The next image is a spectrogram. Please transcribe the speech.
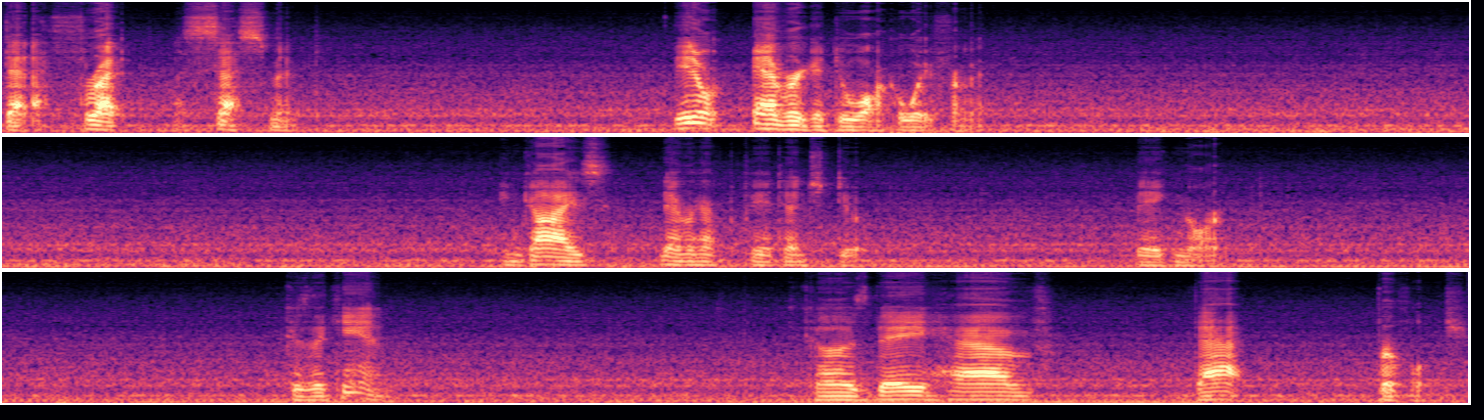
that threat assessment. They don't ever get to walk away from it. And guys never have to pay attention to it. They ignore it. Because they can. Because they have that privilege.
